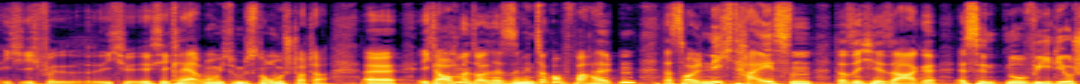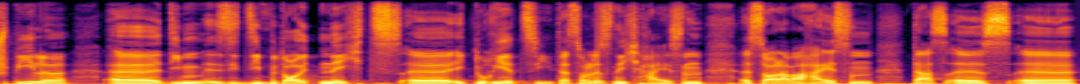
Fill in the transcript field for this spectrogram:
ich, ich, ich, ich erkläre, warum ich so ein bisschen rumstotter. Äh, ich glaube, man sollte das im Hinterkopf behalten. Das soll nicht heißen, dass ich hier sage, es sind nur Videospiele, äh, die, die bedeuten nichts, äh, ignoriert sie. Das soll es nicht heißen. Es soll aber heißen, dass es äh,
